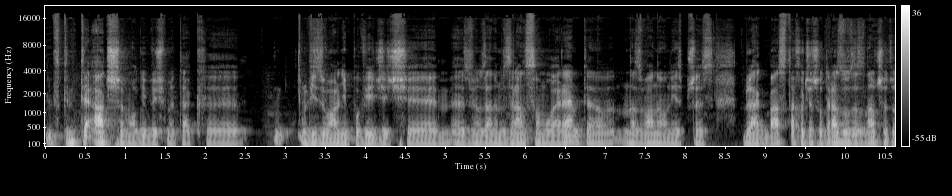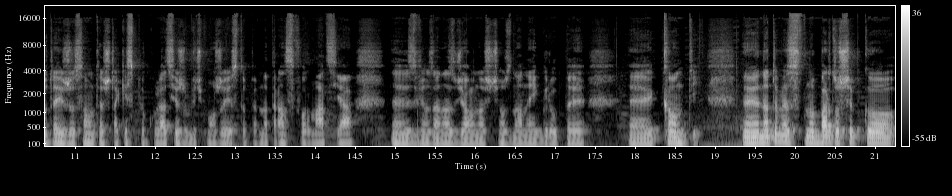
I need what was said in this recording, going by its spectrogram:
w tym teatrze, moglibyśmy tak e, wizualnie powiedzieć, e, związanym z ransomwarem. To nazwany on jest przez Black Basta, chociaż od razu zaznaczę tutaj, że są też takie spekulacje, że być może jest to pewna transformacja związana z działalnością znanej grupy Conti. Natomiast no, bardzo szybko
